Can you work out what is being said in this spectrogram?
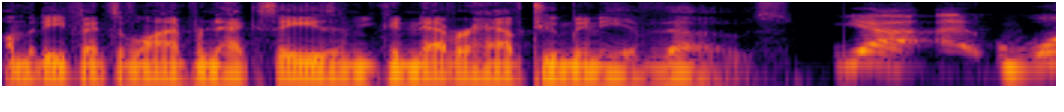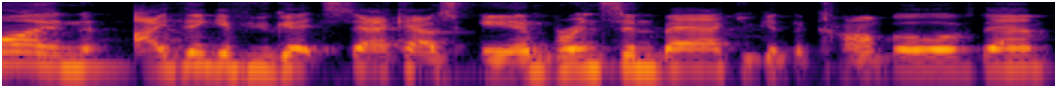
on the defensive line for next season. You can never have too many of those. Yeah, uh, one, I think if you get Stackhouse and Brinson back, you get the combo of them.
